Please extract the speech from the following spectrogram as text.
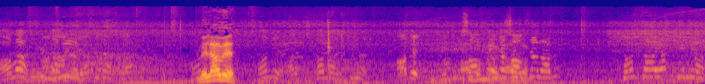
Ağlar. Bir dakika ya, bir dakika. Veli abi. Mami ay çıkamayız değil mi? Abi bir sal, bir de sal. Sal abi. Tam sağ yap geri yap.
